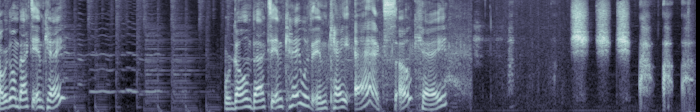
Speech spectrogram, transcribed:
Are we going back to MK? We're going back to MK with MKX. Okay. Shh, shh, shh. Ah, ah, ah.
